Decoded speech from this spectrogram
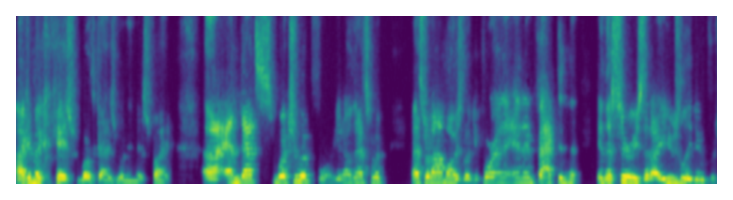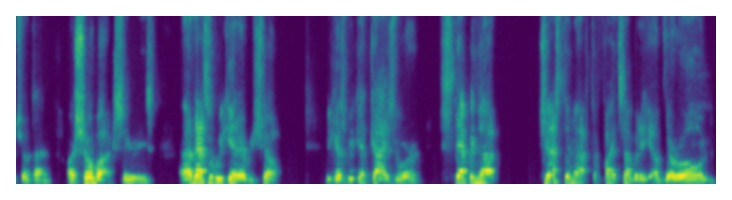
I can make a case for both guys winning this fight, uh, and that's what you look for. You know, that's what that's what I'm always looking for. And, and in fact, in the in the series that I usually do for Showtime, our ShoBox series, uh, that's what we get every show, because we get guys who are stepping up just enough to fight somebody of their own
